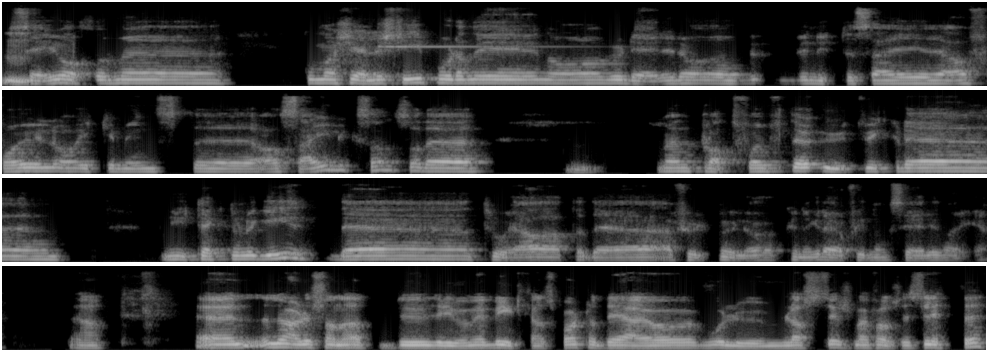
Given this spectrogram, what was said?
Mm. Ser jo også med kommersielle skip hvordan de nå vurderer å benytte seg av foil og ikke minst uh, av seil. ikke sant? Så det, mm. Men plattform til å utvikle ny teknologi, det tror jeg at det er fullt mulig å kunne greie å finansiere i Norge. Ja. Eh, nå er det sånn at Du driver med biltransport, og det er jo volumlaster som er forholdsvis lette.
